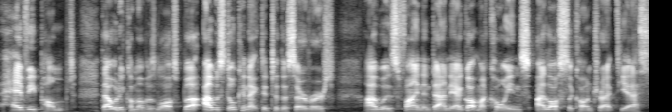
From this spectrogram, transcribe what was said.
heavy pumped. That would have come up as loss, but I was still connected to the servers. I was fine and dandy. I got my coins. I lost the contract, yes,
